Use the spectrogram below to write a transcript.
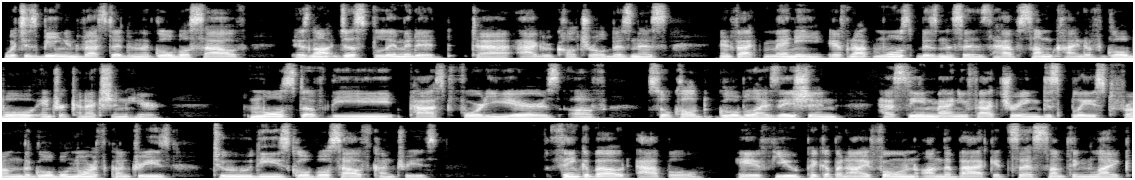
which is being invested in the global south, is not just limited to agricultural business. In fact, many, if not most businesses, have some kind of global interconnection here. Most of the past 40 years of so called globalization has seen manufacturing displaced from the global north countries to these global south countries. Think about Apple. If you pick up an iPhone on the back, it says something like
